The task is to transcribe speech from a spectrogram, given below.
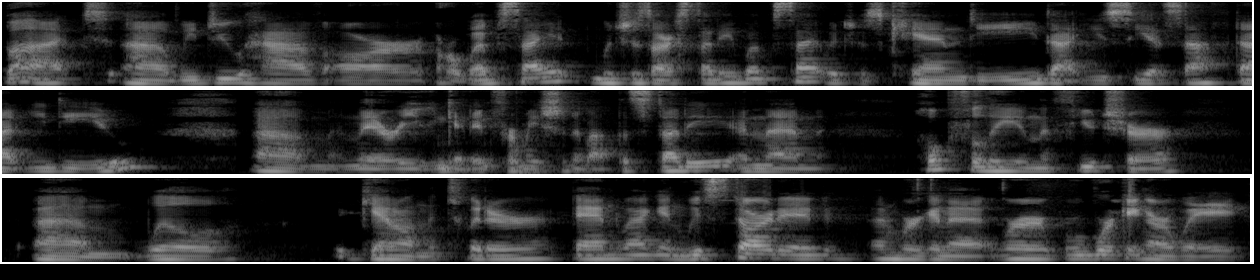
but uh, we do have our, our website, which is our study website, which is cand.ucsf.edu. Um, and there you can get information about the study. And then hopefully in the future, um, we'll get on the Twitter bandwagon. We've started and we're gonna we're we're working our way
